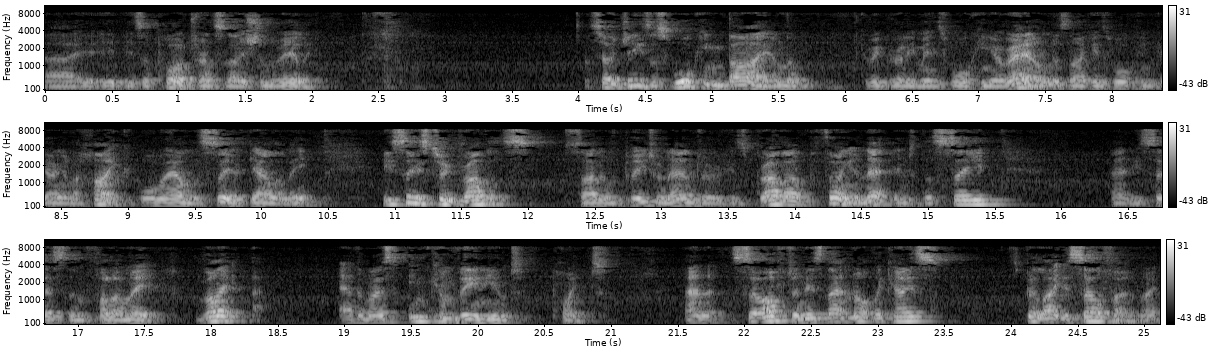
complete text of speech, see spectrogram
uh, is a poor translation really. So Jesus walking by, and the Greek really means walking around. It's like he's walking, going on a hike all around the Sea of Galilee. He sees two brothers, Simon Peter and Andrew, his brother, throwing a net into the sea, and he says to them, "Follow me." Right at the most inconvenient point. And so often, is that not the case? It's a bit like your cell phone, right?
